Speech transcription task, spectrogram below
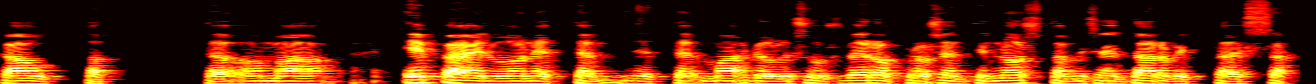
kautta. Tämä oma epäily on, että, että mahdollisuus veroprosentin nostamiseen tarvittaessa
